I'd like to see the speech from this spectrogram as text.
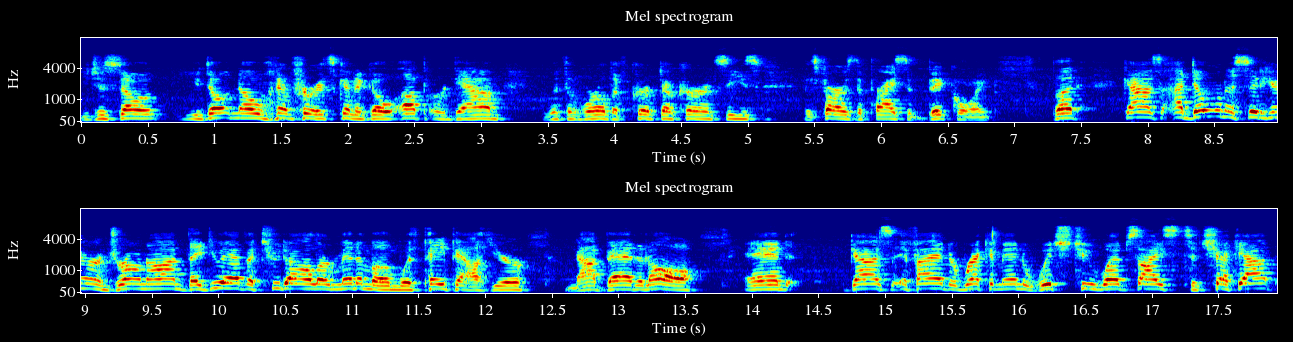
you just don't you don't know whenever it's going to go up or down with the world of cryptocurrencies as far as the price of Bitcoin. But Guys, I don't want to sit here and drone on. They do have a $2 minimum with PayPal here. Not bad at all. And guys, if I had to recommend which two websites to check out,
